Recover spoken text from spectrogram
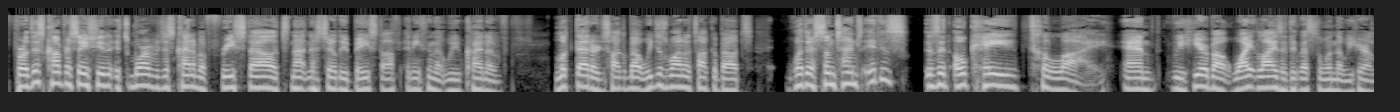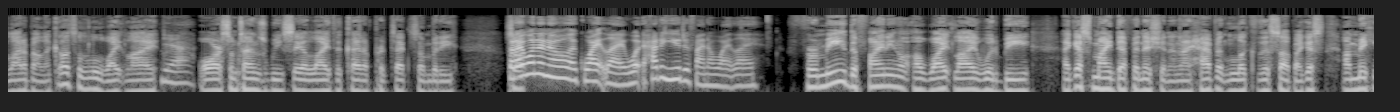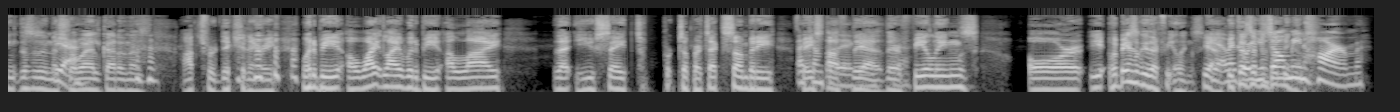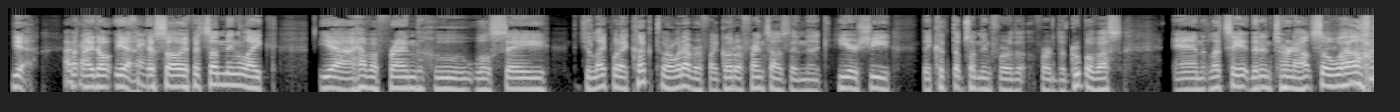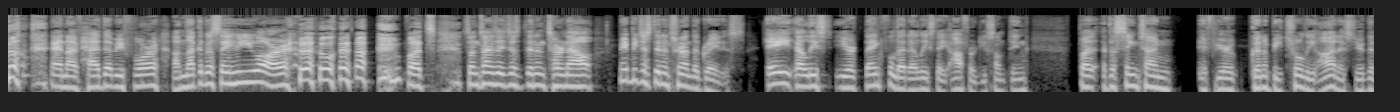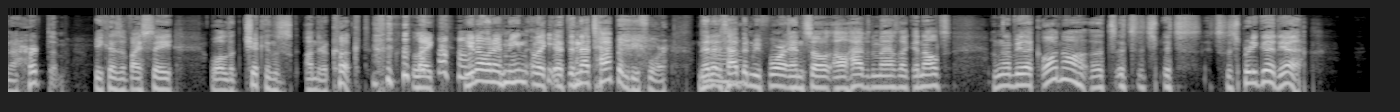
for this conversation, it's more of a, just kind of a freestyle. It's not necessarily based off anything that we've kind of looked at or just talked about. We just want to talk about whether sometimes it is is it okay to lie. And we hear about white lies. I think that's the one that we hear a lot about. Like, oh, it's a little white lie. Yeah. Or sometimes we say a lie to kind of protect somebody. But So- I want to know, like, white lie. What? How do you define a white lie? For me, defining a, a white lie would be, I guess, my definition, and I haven't looked this up. I guess I'm making this is in the Yeah. Xoel Cardenas Oxford Dictionary. would be a white lie would be a lie that you say to, to protect somebody based off yeah, agree, their yeah. feelings or yeah, but basically their feelings. Yeah, like, because if you don't mean else. harm. Yeah. I- Okay. I don't, yeah. Same. So if it's something like, yeah, I have a friend who will say, did you like what I cooked or whatever? If I go to a friend's house and like, he or she, they cooked up something for the, for the group of us. And let's say it didn't turn out so well. and I've had that before. I'm not going to say who you are, but sometimes it just didn't turn out. Maybe just didn't turn out the greatest. A, at least you're thankful that at least they offered you something. But at the same time, if you're going to be truly honest, you're going to hurt them. Because if I say, well, the chicken's undercooked, like, you know what I mean? Like, and that's happened before. That has happened before. And so I'll have them as like, and I'll, I'm going to be like, oh no, it's, it's, it's, it's, it's, it's pretty good. Yeah.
